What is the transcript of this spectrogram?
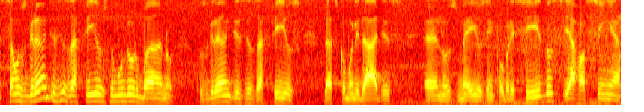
São os grandes desafios do mundo urbano, os grandes desafios das comunidades eh, nos meios empobrecidos e a Rocinha,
